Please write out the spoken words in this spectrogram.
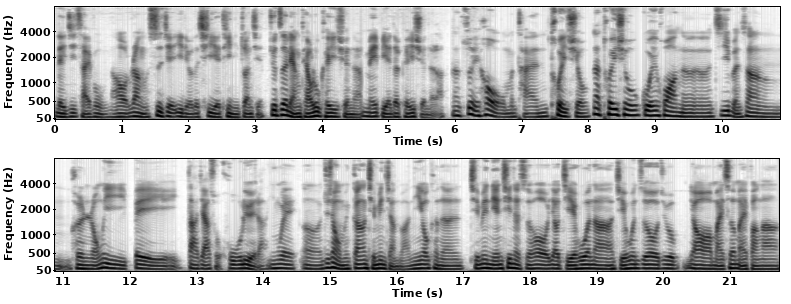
累积财富，然后让世界一流的企业替你赚钱。就这两条路可以选的，没别的可以选的啦。那最后我们谈退休，那退休规划呢，基本上很容易被大家所忽略啦，因为呃，就像我们刚刚前面讲的嘛，你有可能前面年轻的时候要结婚啊，结婚之之后就要买车买房啊，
